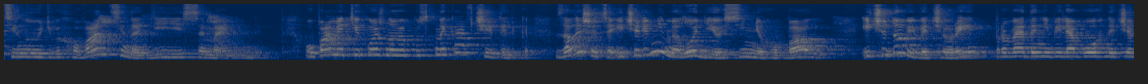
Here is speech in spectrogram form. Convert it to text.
цінують вихованці Надії Семенівни. У пам'яті кожного випускника вчительки залишаться і чарівні мелодії осіннього балу, і чудові вечори, проведені біля вогнища,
